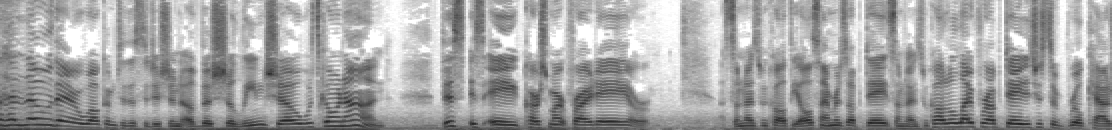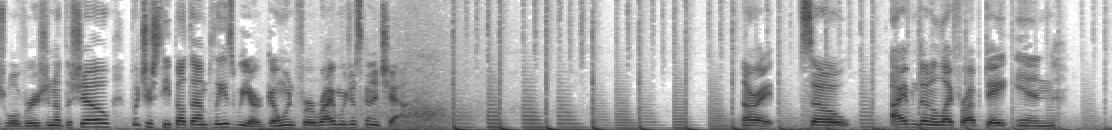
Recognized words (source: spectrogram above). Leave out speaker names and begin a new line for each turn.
Well, hello there. Welcome to this edition of the Chalene Show. What's going on? This is a Car Smart Friday, or sometimes we call it the Alzheimer's update. Sometimes we call it a Lifer update. It's just a real casual version of the show. Put your seatbelt on, please. We are going for a ride. And we're just going to chat. All right. So I haven't done a Lifer update in,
